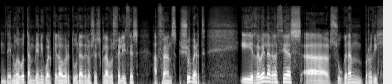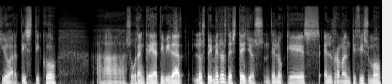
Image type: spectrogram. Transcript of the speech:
de nuevo también, igual que la obertura de Los Esclavos Felices, a Franz Schubert, y revela gracias a su gran prodigio artístico, a su gran creatividad, los primeros destellos de lo que es el romanticismo,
